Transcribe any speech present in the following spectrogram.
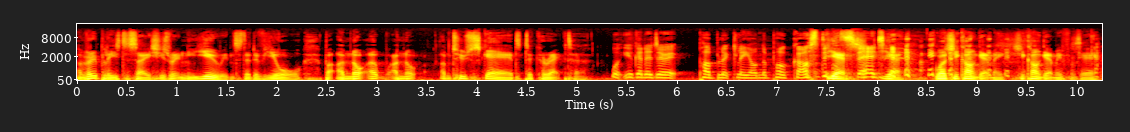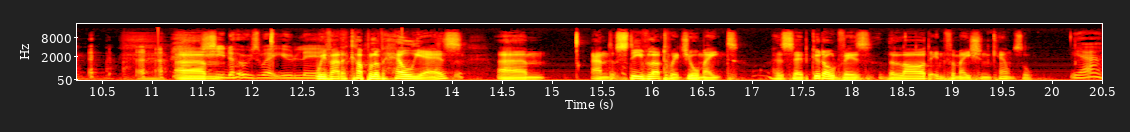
I'm very pleased to say she's written you instead of your. But I'm not. Uh, I'm not. I'm too scared to correct her. What you're going to do it publicly on the podcast Yes. instead? Yeah. Well, she can't get me. She can't get me from here. Um, she knows where you live. We've had a couple of hell yeahs, um, and Steve Lutwich, your mate, has said, "Good old Viz, the Lard Information Council." yeah.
